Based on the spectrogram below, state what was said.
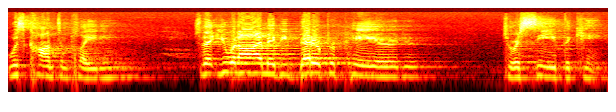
was contemplating, so that you and I may be better prepared to receive the King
